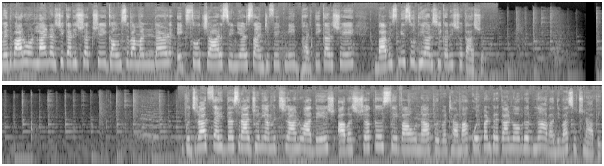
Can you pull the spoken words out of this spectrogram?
ઉમેદવારો ઓનલાઈન અરજી કરી શકશે. ગૌણ સેવા મંડળ એકસો ચાર સિનિયર સાયન્ટિફિકની ભરતી કરશે. બાવીસમી સુધી અરજી કરી શકાશે. ગુજરાત સહિત દસ રાજ્યોની અમિત શાહનો આદેશ, આવશ્યક સેવાઓના પુરવઠામાં કોઈપણ પ્રકારનો અવરોધ ન આવવા દેવા સૂચના આપી.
